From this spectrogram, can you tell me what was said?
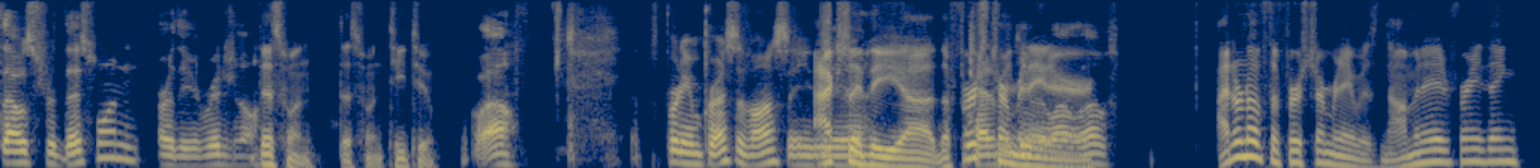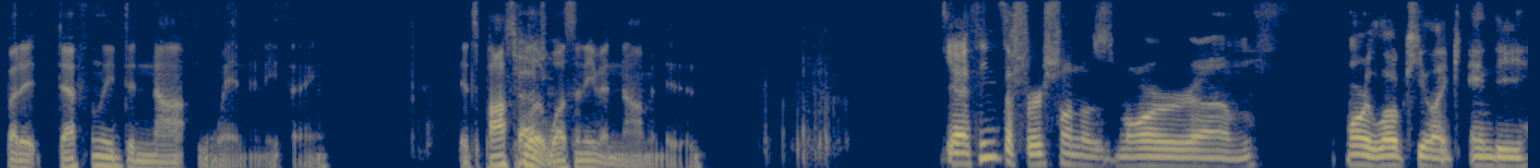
That was for this one or the original? This one, this one, T two. Wow, that's pretty impressive, honestly. Actually, uh, the uh, the first Academy gave it a lot of Terminator. I don't know if the first Terminator was nominated for anything, but it definitely did not win anything. It's possible it wasn't even nominated. Yeah, I think the first one was more um more low key, like indie,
